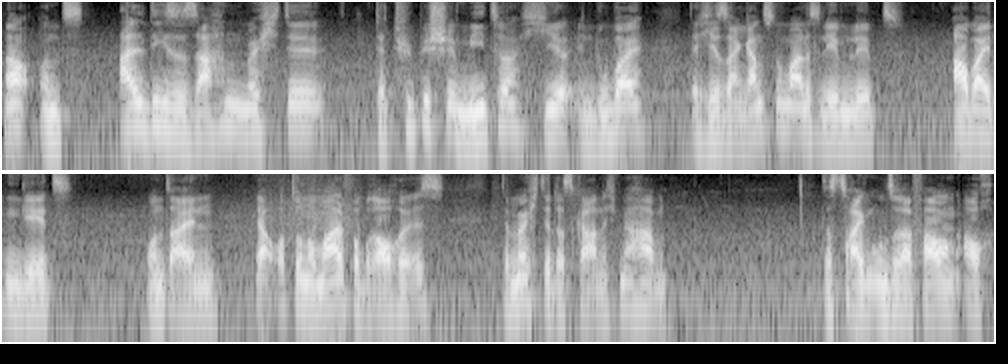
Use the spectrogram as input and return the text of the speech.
Ja, und all diese Sachen möchte der typische Mieter hier in Dubai, der hier sein ganz normales Leben lebt, arbeiten geht und ein ja, Otto-Normalverbraucher ist, der möchte das gar nicht mehr haben. Das zeigen unsere Erfahrungen auch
